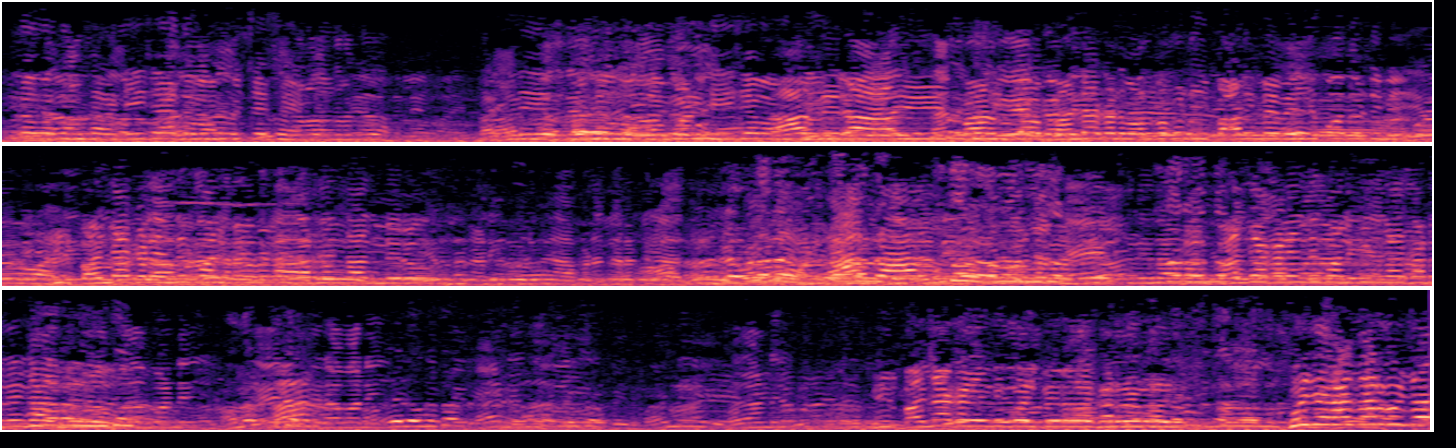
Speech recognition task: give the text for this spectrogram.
అనేది. డీజే ఆ, అంటే- ఇప్పుడు నేను కూడా డీజే భజనలు అంటే- వస్తాపా డీజే నేను అంటే- నేను కూడా భజనలు వస్తాపా అవును సార్, భజనలు డీజే వా- అంటే- అంటే వాడు- నేను- భజన చేసుకునే వస్తుగా డాన్స్ ఆడతారు కదా,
